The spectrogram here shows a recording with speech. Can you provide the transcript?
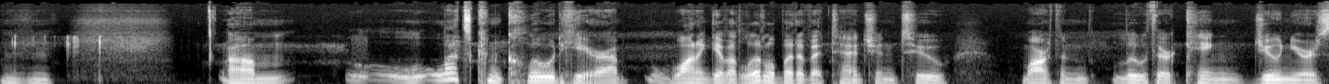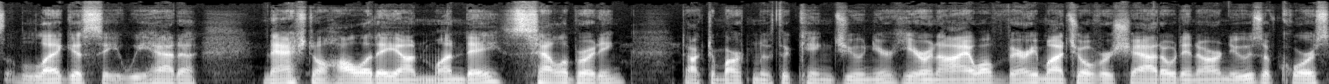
Mm-hmm. Um, let's conclude here. I want to give a little bit of attention to Martin Luther King Jr.'s legacy. We had a national holiday on Monday celebrating Dr. Martin Luther King Jr. here in Iowa, very much overshadowed in our news, of course,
